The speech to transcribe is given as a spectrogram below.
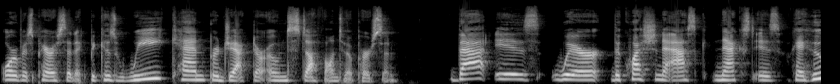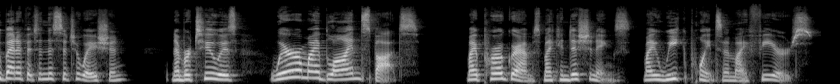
or if it's parasitic because we can project our own stuff onto a person. That is where the question to ask next is, okay, who benefits in this situation? Number two is, where are my blind spots? My programs, my conditionings, my weak points and my fears?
